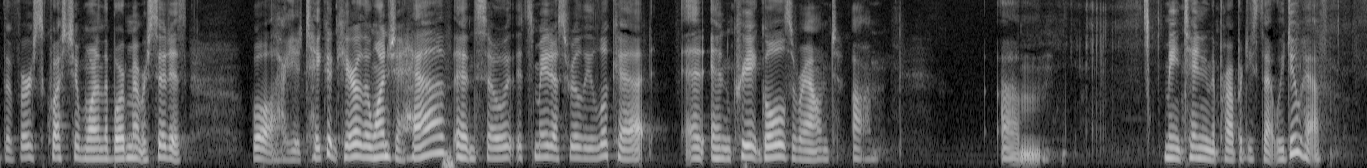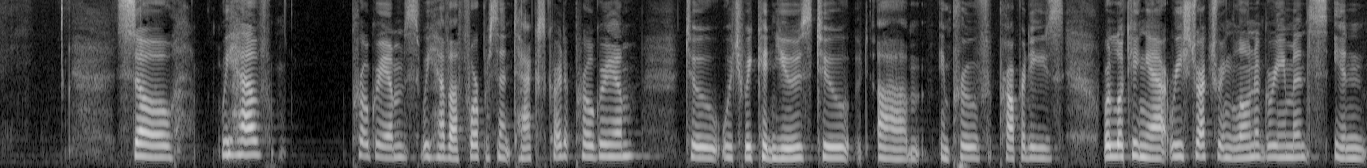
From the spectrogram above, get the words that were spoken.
the first question one of the board members said is, "Well, are you taking care of the ones you have?" And so it's made us really look at and, and create goals around um, um, maintaining the properties that we do have. So we have programs, we have a 4% tax credit program to, which we can use to um, improve properties. We're looking at restructuring loan agreements in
